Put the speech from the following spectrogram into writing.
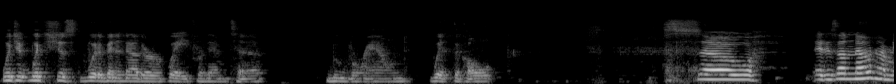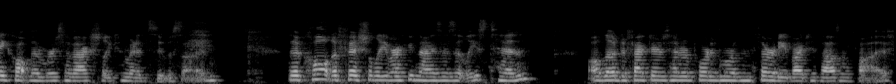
which which just would have been another way for them to move around with the cult. So, it is unknown how many cult members have actually committed suicide. The cult officially recognizes at least 10, although defectors had reported more than 30 by 2005.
